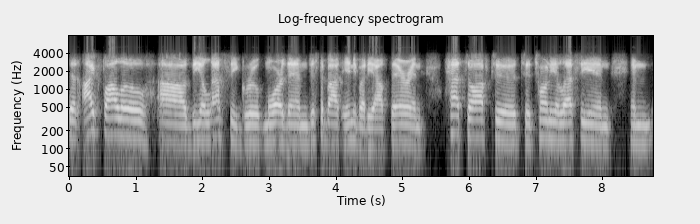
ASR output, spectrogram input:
that I follow uh, the Alessi group more than just about anybody out there, and hats off to to Tony Alessi and and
